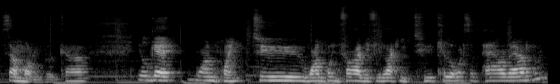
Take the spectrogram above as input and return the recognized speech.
some models of the car. You'll get 1.2, 1.5 if you're lucky, 2 kilowatts of power out of them.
